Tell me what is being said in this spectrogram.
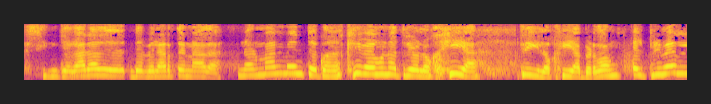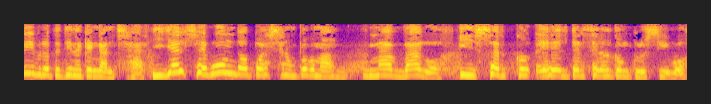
sin llegar a de- develarte nada. Normalmente cuando escribes una trilogía, trilogía, perdón, el primer libro te tiene que enganchar y ya el segundo puede ser un poco más, más vago y ser el tercero el conclusivo.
